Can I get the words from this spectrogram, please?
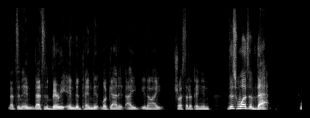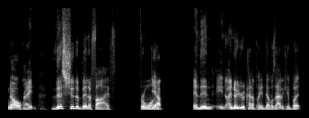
that's an in, that's a very independent look at it. I you know I trust that opinion. This wasn't that No. right? This should have been a five for one. Yep. And then you know, I know you're kind of playing devil's advocate, but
